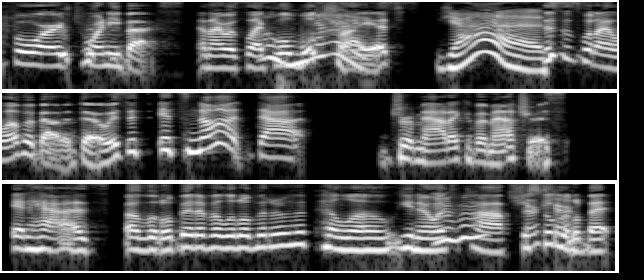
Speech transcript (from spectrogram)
for 20 bucks. And I was like, Oh, well, we'll try it. nice. Yes. This is what I love about it though, is it's it's not that dramatic of a mattress. It has a little bit of a little bit of a pillow, you know, the Mhm. top, Sure, just a little bit.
